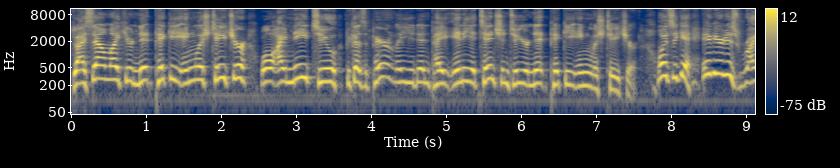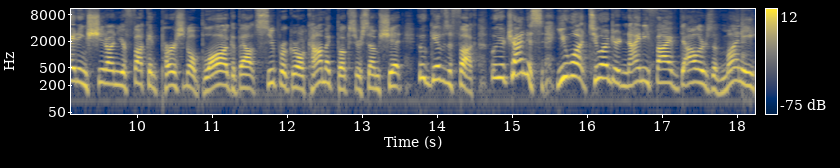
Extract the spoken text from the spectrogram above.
Do I sound like your nitpicky English teacher? Well, I need to because apparently you didn't pay any attention to your nitpicky English teacher. Once again, if you're just writing shit on your fucking personal blog about Supergirl comic books or some shit, who gives a fuck? Well, you're trying to, you want $295 of money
